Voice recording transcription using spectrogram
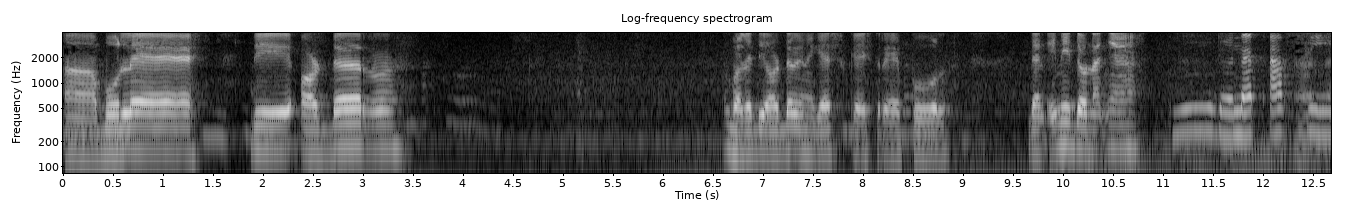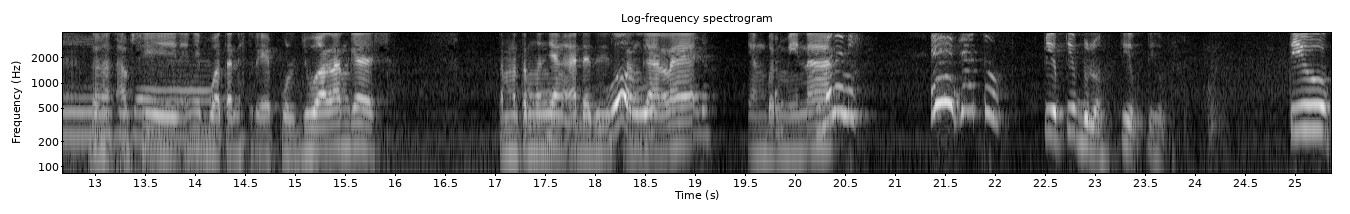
eh, boleh di order boleh di order ini guys ke istri Apple. Dan ini donatnya ini donat absin donat juga. absin. Ini buatan istri Apple. Jualan guys. Teman-teman yang ada di Wow. Aduh. Yang berminat. Gimana nih? Eh jatuh. Tiup tiup dulu. Tiup tiup. Tiup.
